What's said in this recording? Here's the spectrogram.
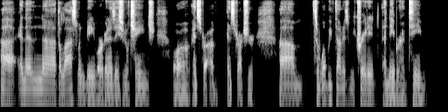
Uh, and then uh, the last one being organizational change or and, stru- and structure. Um, so what we've done is we created a neighborhood team.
